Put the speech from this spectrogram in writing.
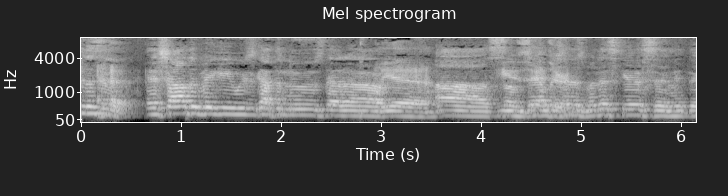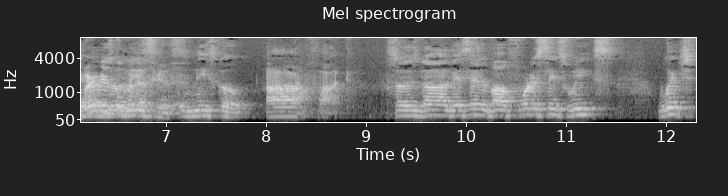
listen. And shout out to Big E. We just got the news that uh, Oh yeah. uh, some He's damage in injured. his meniscus, and Where is the knee- meniscus? a knee scope. Ah, fuck. So he's gone. They said about four to six weeks, which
